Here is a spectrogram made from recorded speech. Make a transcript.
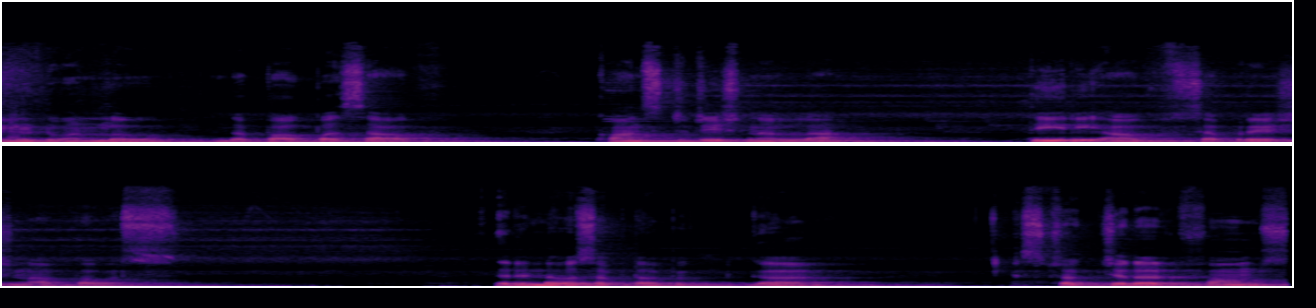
యూనిట్ వన్లో the purpose of constitutional law theory of separation of powers రెండవ సబ్ టాపిక్గా structural forms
